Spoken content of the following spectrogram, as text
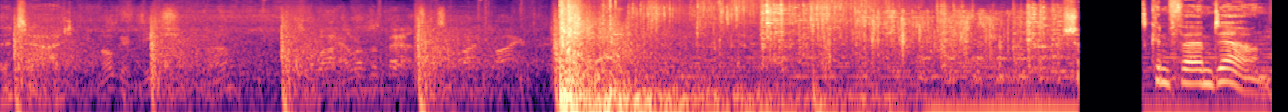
That's odd. Mogadishu, huh? Hell of a baptism by fire. Confirmed down.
